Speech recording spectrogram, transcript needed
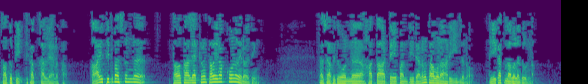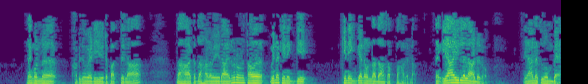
සතුටි ටිකක් කල් යනකම්. ආයෙත් ඊට පස්සේ ඔන්න තව කාලයක් යනවා තව එකක් ඕන වෙනවා ඉතින්. ඊට පස්සේ අපි තුමු ඔන්න 7 8 පන්තියට යනවා තව මොනවා හරි ඉල්ලනවා. ඒකත් ලබලා දුන්නා. දැන් ඔන්න අපි තුමු වැඩි වියටපත් වෙලා 18 19 වෙලා එනකොට ඔන්න තව වෙන කෙනෙක්ගේ කෙනෙක් ගැන ඔන්න අදහසක් පහළ වෙලා. දැන් එයා ඉල්ලලා අඬනවා. එයා නැතුවම බෑ.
